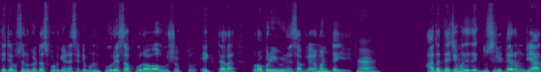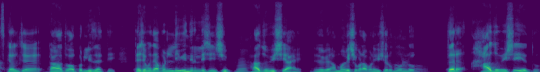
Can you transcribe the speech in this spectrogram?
त्याच्यापासून घटस्फोट घेण्यासाठी म्हणून पुरेसा पुरावा होऊ शकतो. एक त्याला प्रॉपर एव्हिडन्स आपल्याला म्हणता येईल. आता त्याच्यामध्ये एक दुसरी टर्म जी आजकालच्या काळात वापरली जाते त्याच्यामध्ये आपण लिव्ह इन रिलेशनशिप. हा जो विषय आहे मगाशी पण आपण विषयावर हो, बोललो हो. तर हा जो विषय येतो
